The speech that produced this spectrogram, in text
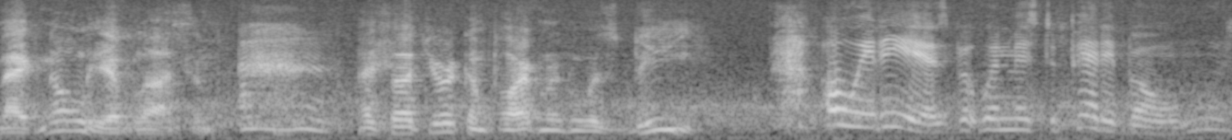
Magnolia Blossom. I thought your compartment was B. Oh, it is, but when Mr. Pettibone was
